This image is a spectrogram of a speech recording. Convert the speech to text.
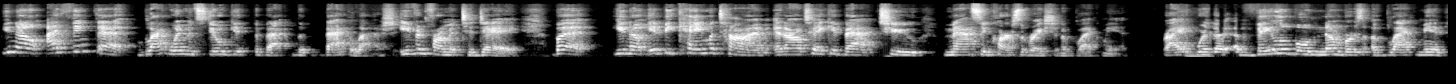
You know, I think that black women still get the back the backlash even from it today. But you know, it became a time, and I'll take it back to mass incarceration of black men, right? Mm-hmm. Where the available numbers of black men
